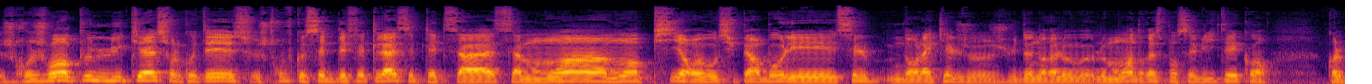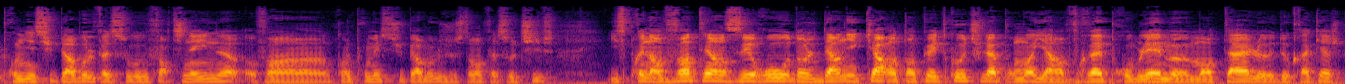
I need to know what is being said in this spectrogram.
je rejoins un peu Lucas sur le côté. Je trouve que cette défaite-là, c'est peut-être sa, sa moins, moins pire au Super Bowl et celle dans laquelle je, je lui donnerais le, le moins de responsabilité quand, quand le premier Super Bowl face aux 49ers, enfin, quand le premier Super Bowl justement face aux Chiefs, ils se prennent un 21-0 dans le dernier quart en tant que head coach. Là, pour moi, il y a un vrai problème euh, mental euh, de craquage.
